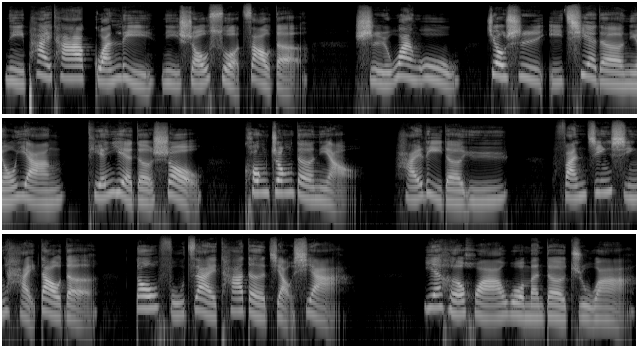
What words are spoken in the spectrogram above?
你派他管理你手所造的，使万物，就是一切的牛羊、田野的兽、空中的鸟、海里的鱼，凡经行海道的，都伏在他的脚下。耶和华我们的主啊，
